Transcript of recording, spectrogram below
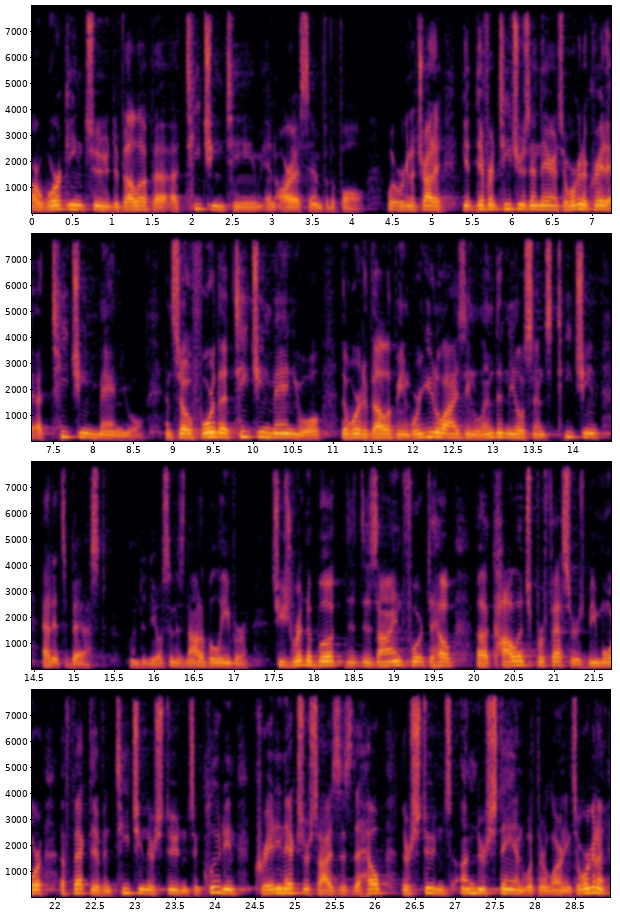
are working to develop a, a teaching team in RSM for the fall. We're going to try to get different teachers in there. And so we're going to create a, a, teaching manual. And so for the teaching manual that we're developing, we're utilizing Linda Nilson's teaching at its best. Linda Nilson is not a believer. She's written a book designed for to help uh, college professors be more effective in teaching their students, including creating exercises to help their students understand what they're learning. So we're going to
